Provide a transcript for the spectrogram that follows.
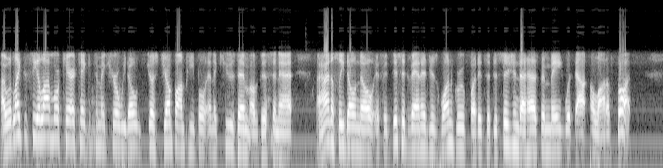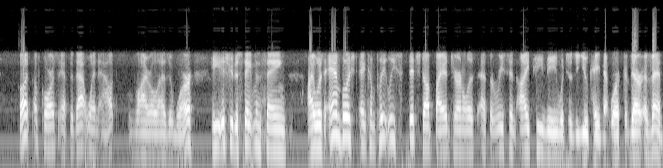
I would like to see a lot more care taken to make sure we don't just jump on people and accuse them of this and that. I honestly don't know if it disadvantages one group, but it's a decision that has been made without a lot of thought. But, of course, after that went out, viral as it were, he issued a statement saying, I was ambushed and completely stitched up by a journalist at the recent ITV, which is a UK network, their event.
